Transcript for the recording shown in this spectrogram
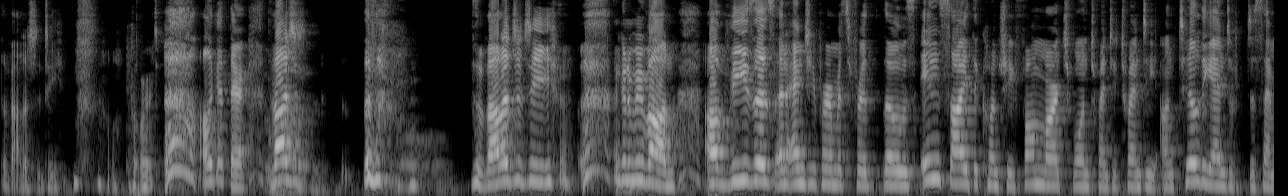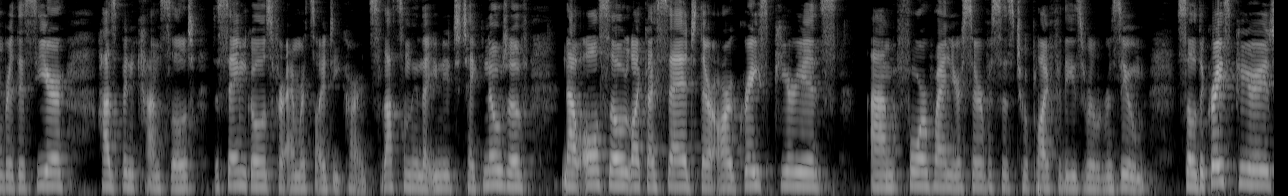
the validity oh lord I'll get there. The validity, the, the validity I'm going to move on of visas and entry permits for those inside the country from March 1 2020 until the end of December this year has been cancelled. The same goes for Emirates ID cards. So that's something that you need to take note of now, also, like I said, there are grace periods um, for when your services to apply for these will resume. So, the grace period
